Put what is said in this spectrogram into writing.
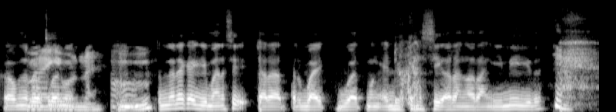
kalau menurut lu nih, sebenarnya kayak gimana sih cara terbaik buat mengedukasi orang-orang ini gitu?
